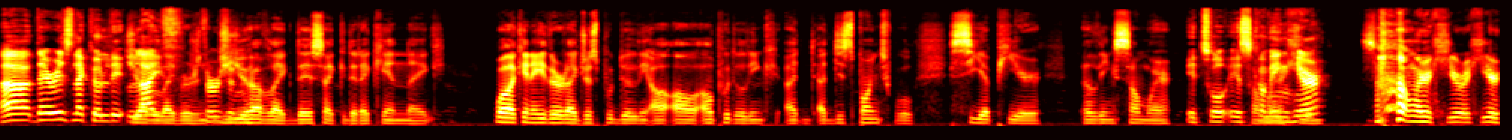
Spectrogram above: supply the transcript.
uh there is like a li- do you have live, live version? version. Do you have like this like that I can like? Well, I can either like just put the link. I'll I'll, I'll put a link at at this point. We'll see up here a link somewhere. it's all is coming here. Somewhere here here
